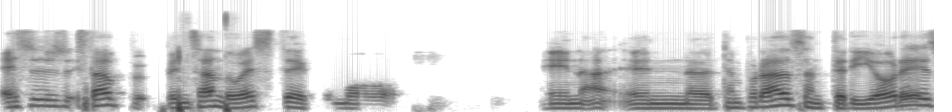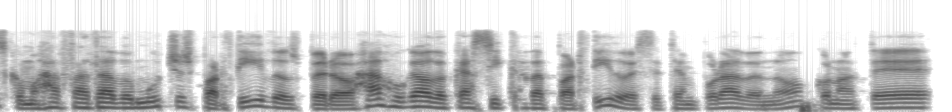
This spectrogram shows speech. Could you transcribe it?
eso estaba pensando, este, como en, en uh, temporadas anteriores, como ha faltado muchos partidos, pero ha jugado casi cada partido esta temporada, ¿no? Conate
